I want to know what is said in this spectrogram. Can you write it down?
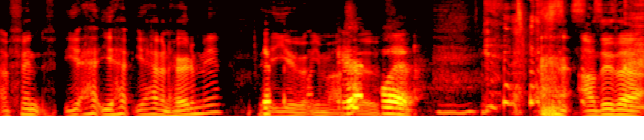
uh, Finn, you ha- you ha- you haven't heard of me? You you must have. flip. I'll do the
